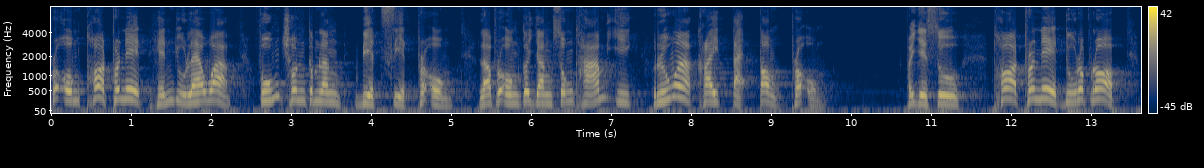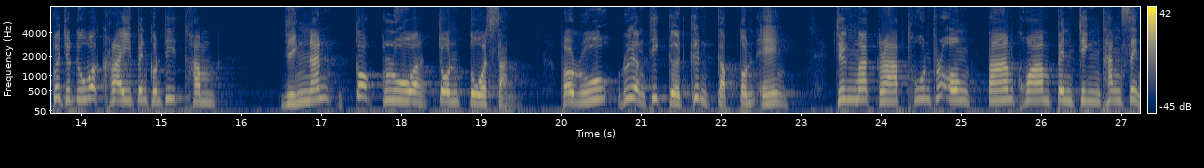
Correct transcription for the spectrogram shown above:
พระองค์ทอดพระเนตรเห็นอยู่แล้วว่า ฝูงชนกำลังเบียดเสียดพระองค์ แล้วพระองค์ก็ยังทรงถามอีก หรือว่าใครแตะต้องพระองค์ พระเยซูทอดพระเนตรดูรอบๆ เพื่อจะดูว่าใครเป็นคนที่ทำหญิงนั้นก็กลัวจนตัวสั่น เพราะรู้เรื่องที่เกิดขึ้นกับตนเอง จึงมากราบทูลพระองค์ตามความเป็นจริงทั้งสิ้น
